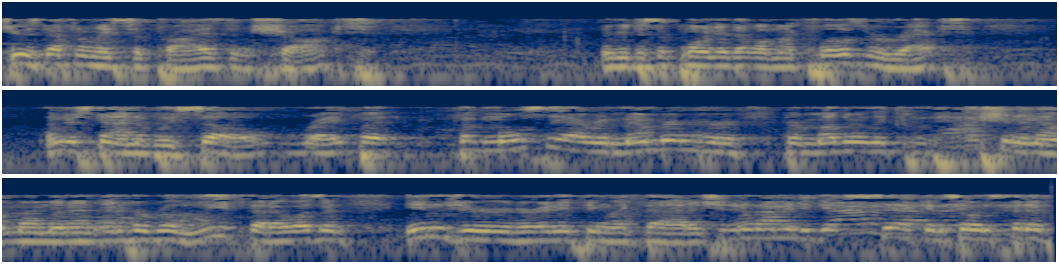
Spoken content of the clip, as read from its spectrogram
She was definitely surprised and shocked. Maybe disappointed that while my clothes were wrecked, understandably so, right? But but mostly I remember her, her motherly compassion in that moment and, and her relief that I wasn't injured or anything like that. And she didn't want me to get sick. And so instead of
